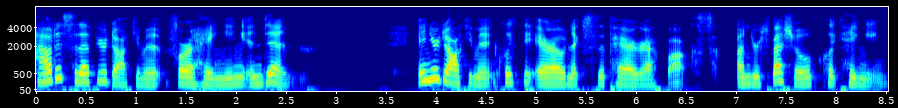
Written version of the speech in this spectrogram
How to set up your document for a hanging indent. In your document, click the arrow next to the paragraph box. Under Special, click Hanging.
